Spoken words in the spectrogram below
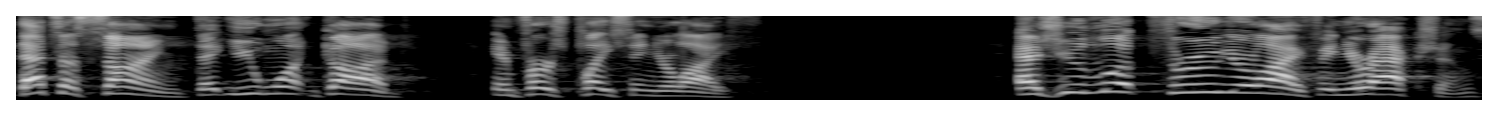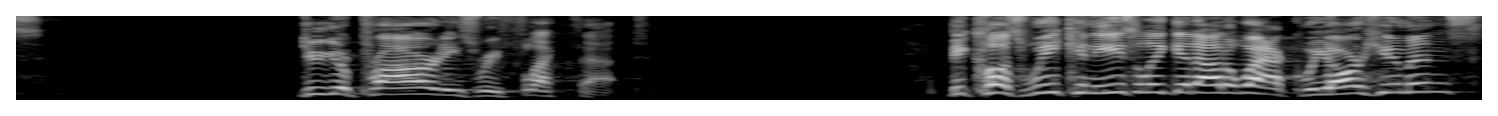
That's a sign that you want God in first place in your life. As you look through your life and your actions, do your priorities reflect that? Because we can easily get out of whack. We are humans,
